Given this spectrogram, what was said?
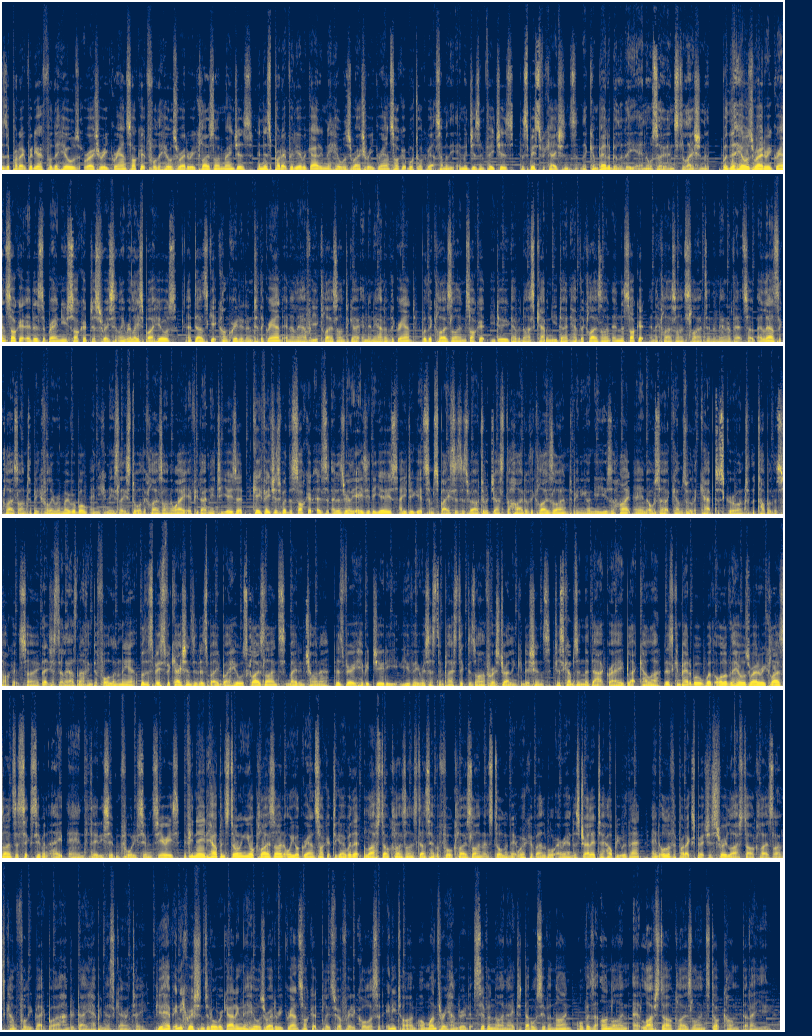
is a product video for the Hills rotary ground socket for the Hills rotary clothesline ranges. In this product video regarding the Hills rotary ground socket, we'll talk about some of the images and features, the specifications, the compatibility, and also installation. With the Hills rotary ground socket, it is a brand new socket just recently released by Hills. It does get concreted into the ground and allow for your clothesline to go in and out of the ground. With the clothesline socket, you do have a nice cap and you don't have the clothesline in the socket and the clothesline slides in and out of that. So it allows the clothesline to be fully removable and you can easily store the clothesline away if you don't need to use it. The key features with the socket is it is really easy to use. Uh, you do get some spaces as well to adjust the height of the clothesline depending on your user height and also also it comes with a cap to screw onto the top of the socket so that just allows nothing to fall in there. With the specifications it is made by Hills Clotheslines, made in China. It is very heavy duty UV resistant plastic designed for Australian conditions. Just comes in the dark grey black colour. It is compatible with all of the Hills rotary clotheslines the 6, 7, 8 and 3747 series. If you need help installing your clothesline or your ground socket to go with it, Lifestyle Clotheslines does have a full clothesline installer network available around Australia Australia to help you with that. And all of the products purchased through Lifestyle Clotheslines come fully backed by a 100 day happiness guarantee. If you have any questions at all regarding the Hills Rotary ground socket, please feel free to call us at any time on 1300 798 779 or visit online at lifestyleclotheslines.com.au.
